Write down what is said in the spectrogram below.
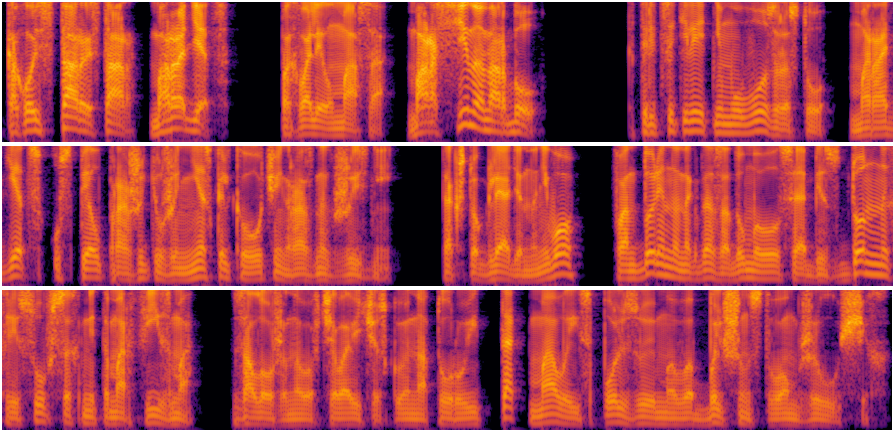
Какой старый стар! Молодец!» — похвалил Маса. «Марсина нарбу!» К тридцатилетнему возрасту Мародец успел прожить уже несколько очень разных жизней. Так что, глядя на него, Фандорин иногда задумывался о бездонных ресурсах метаморфизма, заложенного в человеческую натуру и так мало используемого большинством живущих.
